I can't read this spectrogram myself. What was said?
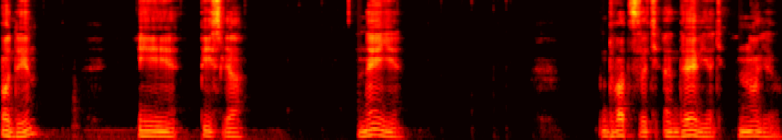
1, і після неї 29 нулів.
